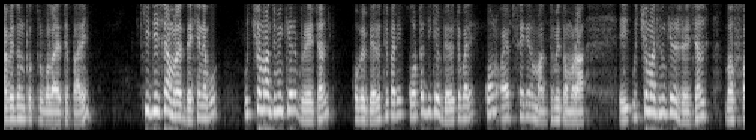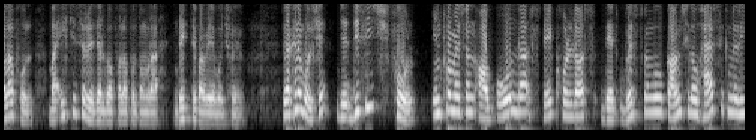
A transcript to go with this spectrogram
আবেদনপত্র বলা যেতে পারে। কি দিয়েছে আমরা দেখে নেব। উচ্চ মাধ্যমিকের রেজাল্ট কবে বেরোতে পারে কটার দিকে বেরোতে পারে, কোন ওয়েবসাইটের মাধ্যমে তোমরা এই উচ্চ মাধ্যমিকের রেজাল্ট বা ফলাফল বা এইচএসের রেজাল্ট বা ফলাফল তোমরা দেখতে পাবে এবছরের। তো এখানে বলছে যে this is for information of all the stakeholders that West Bengal council of higher secondary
